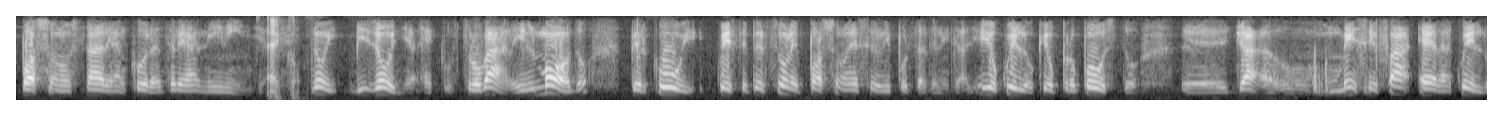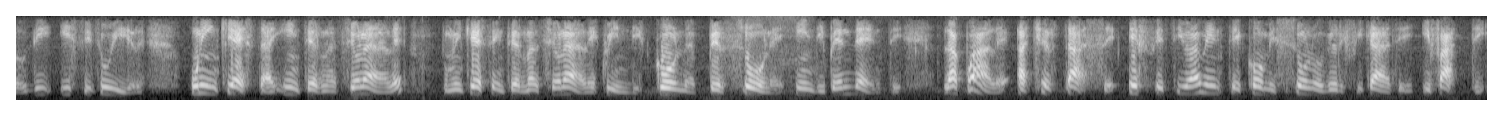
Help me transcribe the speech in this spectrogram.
possono stare ancora tre anni in India. Ecco. Noi bisogna ecco, trovare il modo per cui queste persone possono essere riportate in Italia. Io quello che ho proposto eh, già un mese fa era quello di istituire un'inchiesta internazionale, un'inchiesta internazionale quindi con persone indipendenti la quale accertasse effettivamente come sono verificati i fatti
